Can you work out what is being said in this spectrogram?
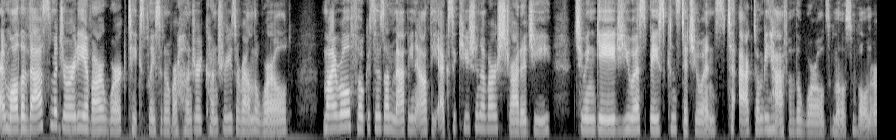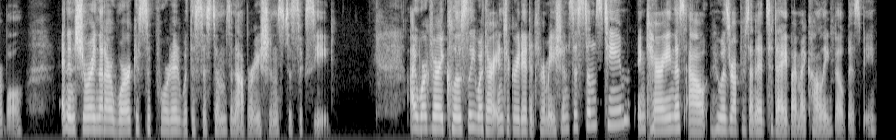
And while the vast majority of our work takes place in over 100 countries around the world, my role focuses on mapping out the execution of our strategy to engage US based constituents to act on behalf of the world's most vulnerable, and ensuring that our work is supported with the systems and operations to succeed. I work very closely with our integrated information systems team in carrying this out, who is represented today by my colleague Bill Bisbee.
